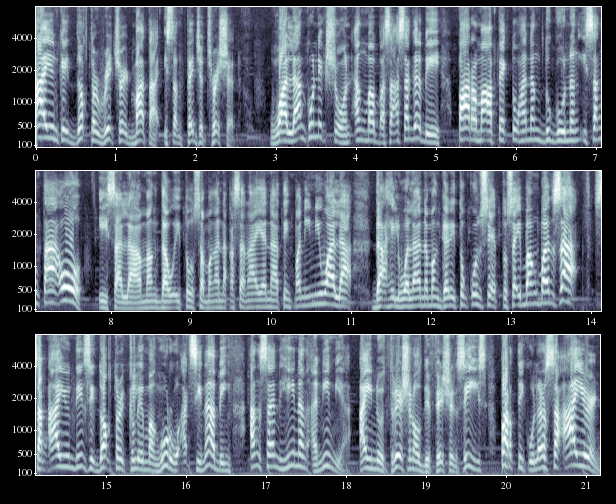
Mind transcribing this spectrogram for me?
Ayon kay Dr. Richard Mata, isang pediatrician, Walang koneksyon ang mabasa sa gabi para maapektuhan ng dugo ng isang tao. Isa lamang daw ito sa mga nakasanayan nating paniniwala dahil wala namang ganitong konsepto sa ibang bansa. Sang-ayon din si Dr. Clemanguro at sinabing ang sanhi ng anemia ay nutritional deficiencies, partikular sa iron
